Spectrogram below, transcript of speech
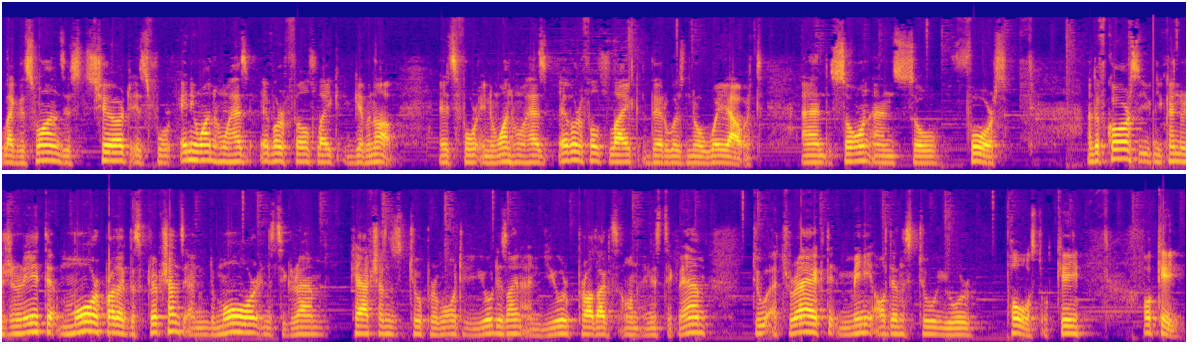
like this one this shirt is for anyone who has ever felt like giving up it's for anyone who has ever felt like there was no way out and so on and so forth. And of course you, can generate more product descriptions and more instagram captions to promote your design and your products on instagram to attract many audience to your post okay? Okay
